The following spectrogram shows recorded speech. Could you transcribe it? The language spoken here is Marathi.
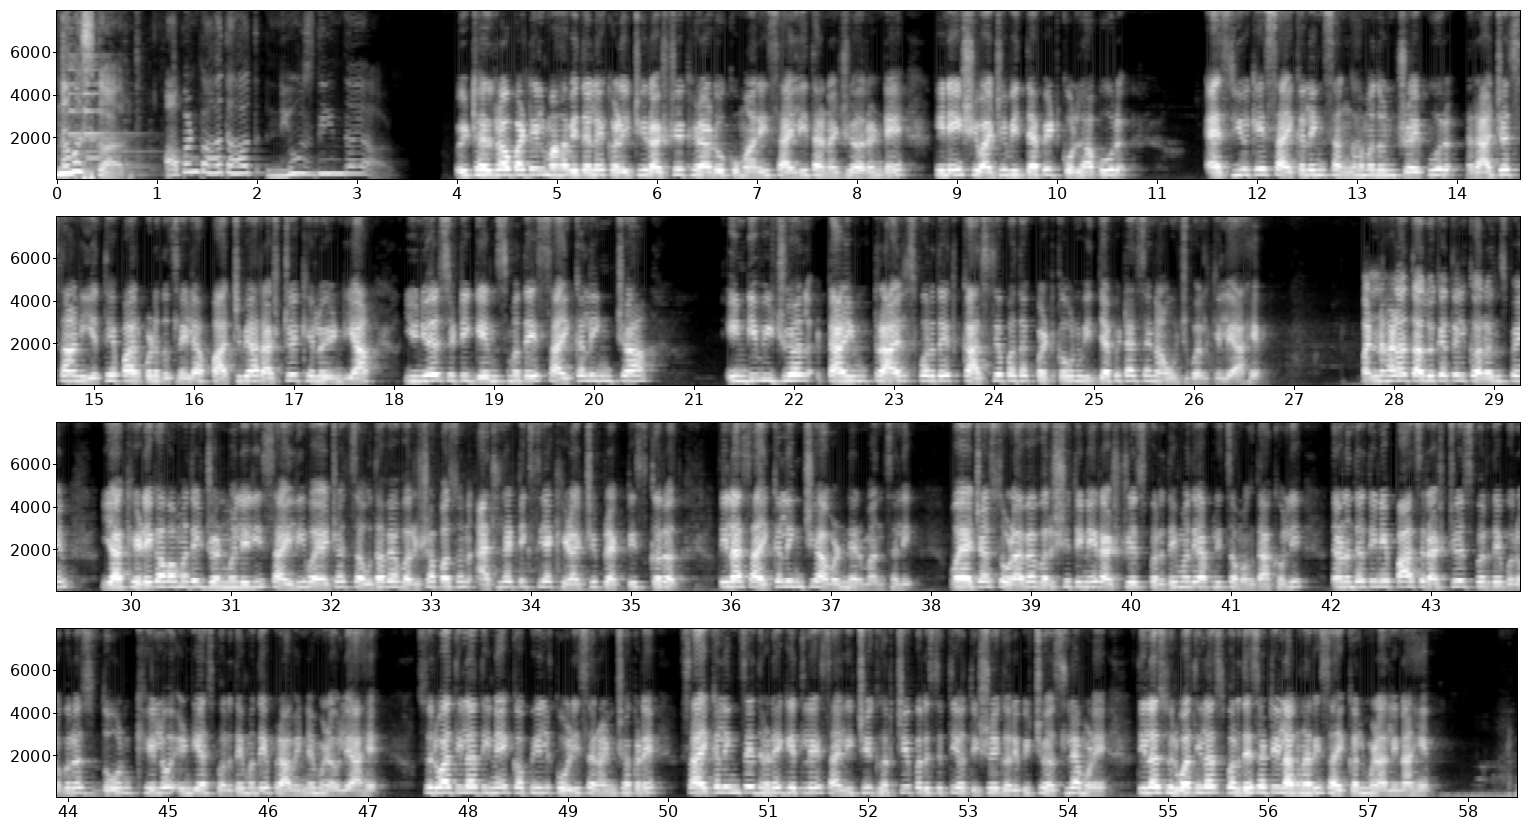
नमस्कार. आपण पाहत आहात न्यूज दीनदयाळ विठ्ठलराव पाटील महाविद्यालय कळीची राष्ट्रीय खेळाडू कुमारी सायली तानाजी अरंडे हिने शिवाजी विद्यापीठ Kolhapur S U K cycling संघामधून Jaipur Rajasthan येथे पार पडत असलेल्या पाचव्या राष्ट्रीय खेलो इंडिया युनिव्हर्सिटी गेम्समध्ये सायकलिंगच्या इंडिव्हिज्युअल टाईम ट्रायल स्पर्धेत कांस्य पदक पटकावून विद्यापीठाचे नाव उज्ज्वल केले आहे. पन्हाळा तालुक्यातील करंजपेन या खेडेगावामध्ये जन्मलेली सायली वयाच्या चौदाव्या वर्षापासून ॲथलेटिक्स या खेळाची प्रॅक्टिस करत तिला सायकलिंगची आवड निर्माण झाली. वयाच्या सोळाव्या वर्षी तिने राष्ट्रीय स्पर्धेमध्ये आपली चमक दाखवली. त्यानंतर तिने पाच राष्ट्रीय स्पर्धेबरोबरच दोन खेलो इंडिया स्पर्धेमध्ये प्रावीण्य मिळवले आहे. सुरुवातीला तिने कपिल कोळी सरांच्याकडे सायकलिंगचे धडे घेतले. सायलीची घरची परिस्थिती अतिशय गरिबीची असल्यामुळे तिला सुरुवातीला स्पर्धेसाठी लागणारी सायकल मिळाली नाही.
